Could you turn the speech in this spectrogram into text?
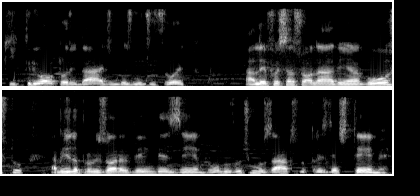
que criou a autoridade em 2018, a lei foi sancionada em agosto, a medida provisória veio em dezembro, um dos últimos atos do presidente Temer.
